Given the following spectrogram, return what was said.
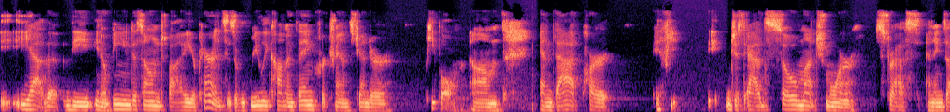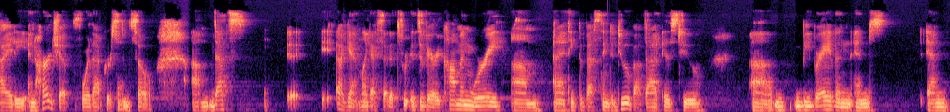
yeah the the you know being disowned by your parents is a really common thing for transgender people. Um, and that part, if you, just adds so much more stress and anxiety and hardship for that person. So um, that's again, like I said, it's it's a very common worry, um, and I think the best thing to do about that is to um, be brave and and and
